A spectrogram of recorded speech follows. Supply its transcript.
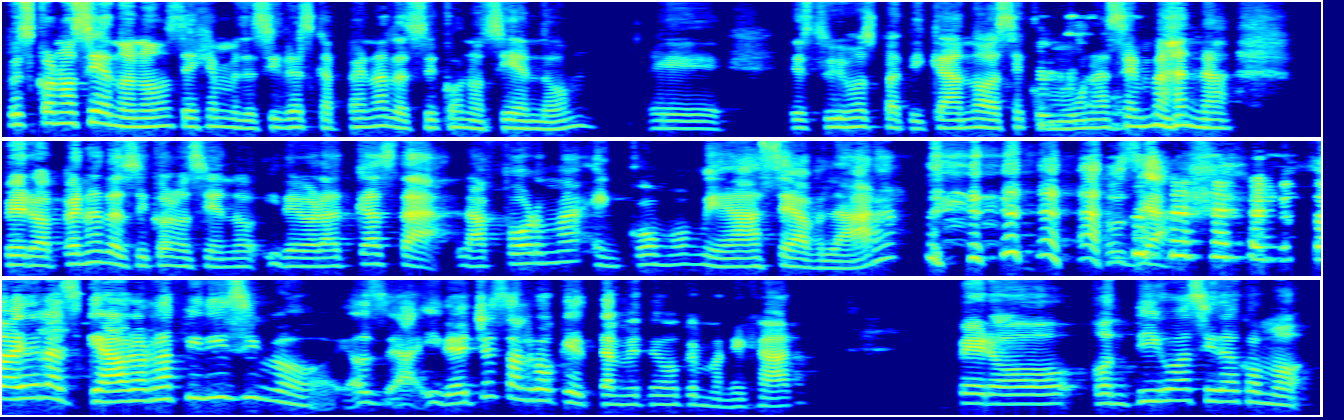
pues conociéndonos, déjenme decirles que apenas la estoy conociendo, eh, estuvimos platicando hace como una semana, pero apenas la estoy conociendo y de verdad que hasta la forma en cómo me hace hablar, o sea, soy de las que hablo rapidísimo, o sea, y de hecho es algo que también tengo que manejar, pero contigo ha sido como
